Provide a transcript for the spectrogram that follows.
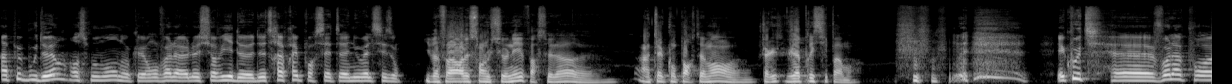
un peu boudeur en ce moment. Donc euh, on va le, surveiller de, de, très près pour cette nouvelle saison. Il va falloir le sanctionner parce que là, un tel comportement, j'apprécie pas moi. Écoute, voilà pour,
